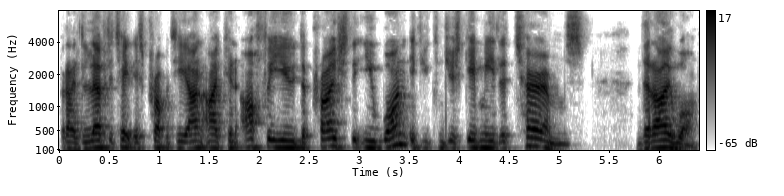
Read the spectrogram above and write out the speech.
but I'd love to take this property on. I can offer you the price that you want if you can just give me the terms that I want.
